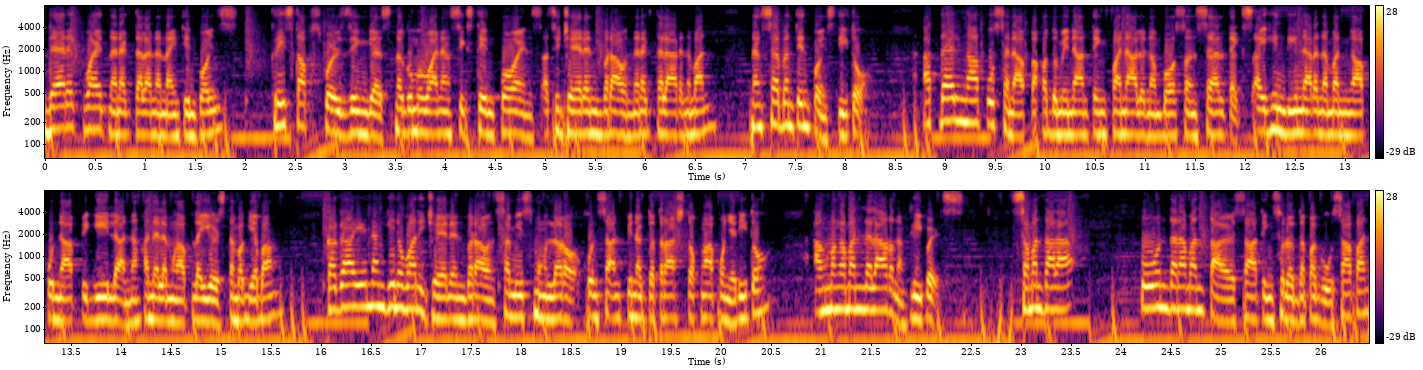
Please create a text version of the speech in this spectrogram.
Derek White na nagtala ng 19 points, Kristaps Porzingis na gumawa ng 16 points. At si Jaren Brown na nagtala rin naman ng 17 points dito. At dahil nga po sa napakadominanteng panalo ng Boston Celtics ay hindi na rin naman nga po napigilan ng kanilang mga players na magyabang. Kagaya ng ginawa ni Jalen Brown sa mismong laro kung saan pinagto-trash talk nga po niya dito ang mga manlalaro ng Clippers. Samantala, punta naman tayo sa ating sunod na pag-uusapan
